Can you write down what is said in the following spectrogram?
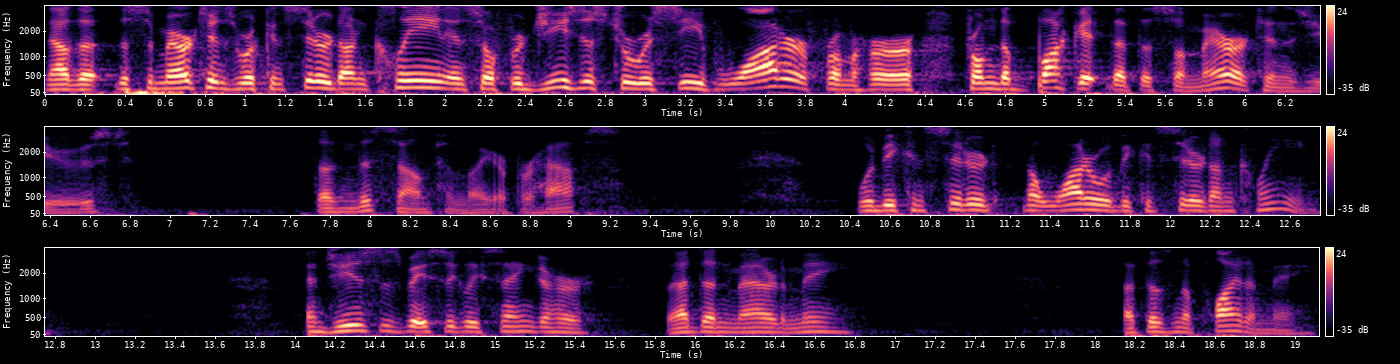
Now, the, the Samaritans were considered unclean, and so for Jesus to receive water from her from the bucket that the Samaritans used, doesn't this sound familiar, perhaps? Would be considered, the water would be considered unclean. And Jesus is basically saying to her, That doesn't matter to me. That doesn't apply to me.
